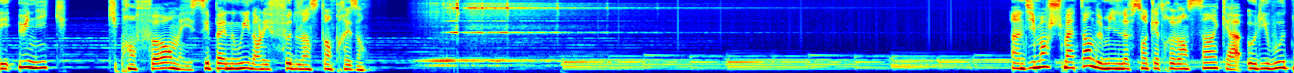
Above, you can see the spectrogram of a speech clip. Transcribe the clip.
et unique qui prend forme et s'épanouit dans les feux de l'instant présent. Un dimanche matin de 1985 à Hollywood,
